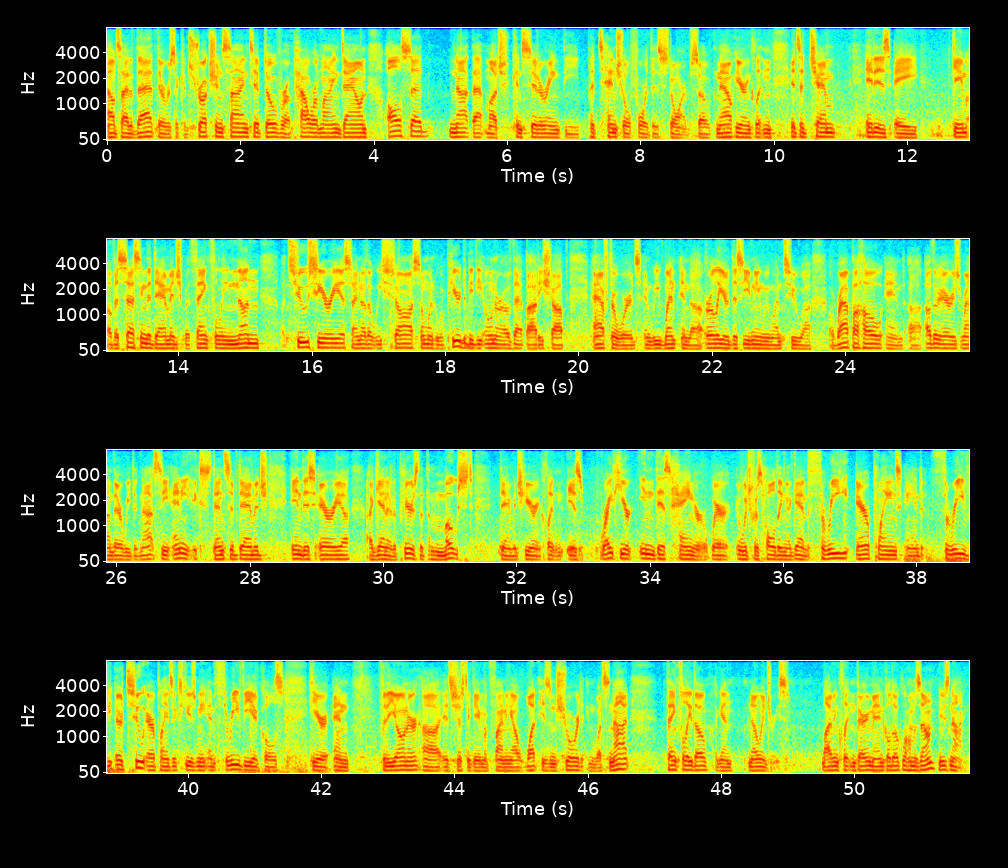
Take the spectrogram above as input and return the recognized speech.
Outside of that, there was a construction sign tipped over, a power line down. All said, not that much considering the potential for this storm. So now here in Clinton, it's a. It is a game of assessing the damage, but thankfully none too serious. I know that we saw someone who appeared to be the owner of that body shop afterwards, and we went and uh, earlier this evening we went to uh, Arapaho and uh, other areas around there. We did not see any extensive damage in this area. Again, it appears that the most damage here in Clinton is right here in this hangar where which was holding again three airplanes and three or two airplanes excuse me and three vehicles here. And for the owner uh, it's just a game of finding out what is insured and what's not. Thankfully though again no injuries. Live in Clinton Barry Mangold Oklahoma's Own News 9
